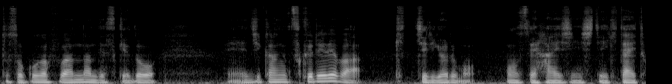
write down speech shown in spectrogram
とそこが不安なんですけど、えー、時間作れればきっちり夜も音声配信していきたいと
